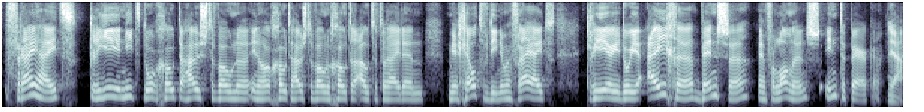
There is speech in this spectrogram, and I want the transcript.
vrijheid creëer je niet door een groter huis te wonen, in een groter huis te wonen, grotere auto te rijden en meer geld te verdienen. Maar vrijheid creëer je door je eigen wensen en verlangens in te perken. Ja,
